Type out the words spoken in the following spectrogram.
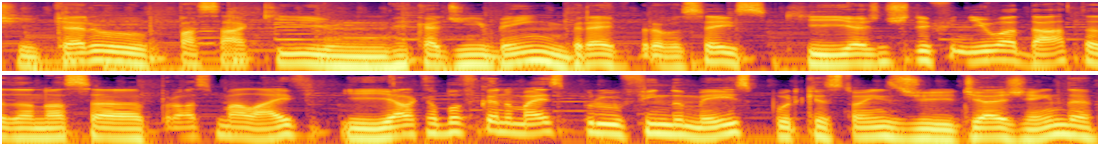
Gente, quero passar aqui um recadinho bem breve para vocês, que a gente definiu a data da nossa próxima live e ela acabou ficando mais pro fim do mês por questões de, de agenda.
